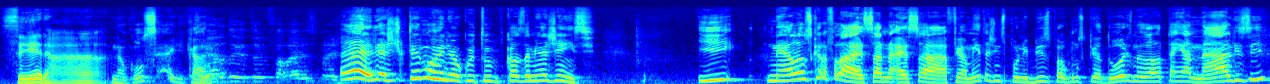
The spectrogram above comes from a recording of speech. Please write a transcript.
Será? Não consegue, cara. É, ele- a gente teve uma reunião com o YouTube por causa da minha agência. E nela os caras falaram, ah, essa, essa ferramenta a gente disponibiliza para alguns criadores, mas ela está em análise.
